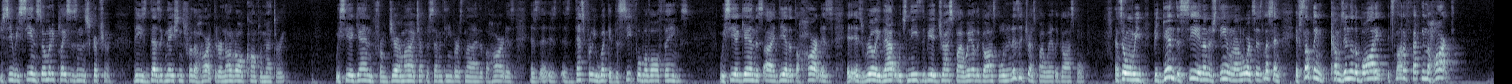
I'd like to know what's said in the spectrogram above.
You see, we see in so many places in the scripture these designations for the heart that are not at all complimentary. We see again from Jeremiah chapter 17, verse 9, that the heart is, is, is, is desperately wicked, deceitful above all things. We see again this idea that the heart is, is really that which needs to be addressed by way of the gospel, and it is addressed by way of the gospel. And so when we begin to see and understand when our Lord says, listen, if something comes into the body, it's not affecting the heart,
